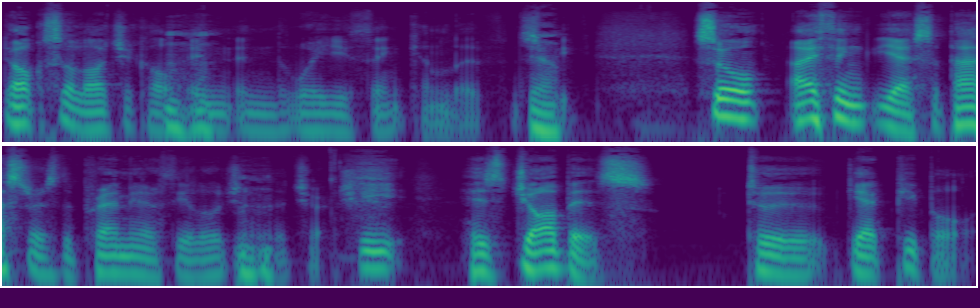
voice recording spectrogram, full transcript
doxological mm-hmm. in, in the way you think and live and speak. Yeah. So I think, yes, the pastor is the premier theologian mm-hmm. in the church. He, his job is to get people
